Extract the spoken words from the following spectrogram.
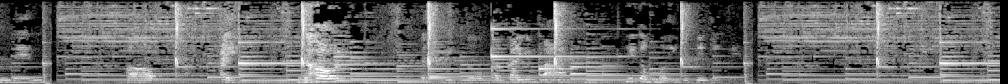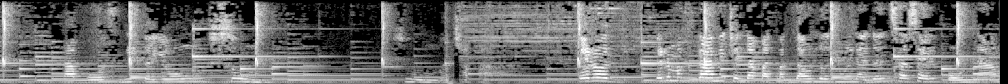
And then, up. Ay, down. Dito mo eh. Tapos, dito yung zoom. Zoom, at saka. Pero, pero magagamit siya, dapat mag-download mo na dun sa cellphone ng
